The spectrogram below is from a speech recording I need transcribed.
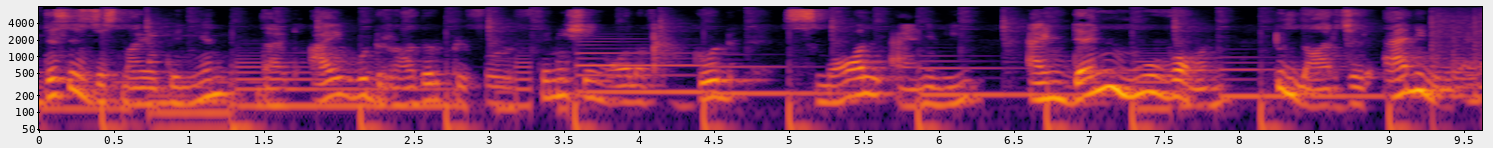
this is just my opinion that I would rather prefer finishing all of good small anime and then move on to larger anime. And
